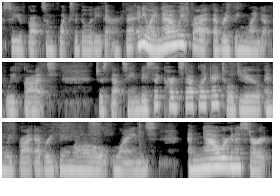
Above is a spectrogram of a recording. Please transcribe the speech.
So you've got some flexibility there. But anyway, now we've got everything lined up. We've got just that same basic cardstock like I told you, and we've got everything all lined. And now we're gonna start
